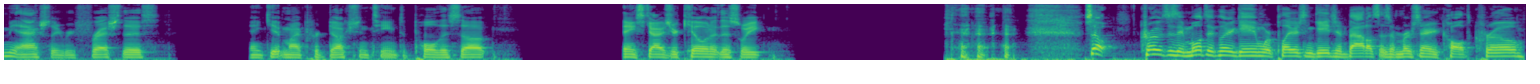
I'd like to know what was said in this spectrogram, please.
Let me actually refresh this and get my production team to pull this up. Thanks, guys. You're killing it this week. so CROWZ is a multiplayer game where players engage in battles as a mercenary called Crow.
